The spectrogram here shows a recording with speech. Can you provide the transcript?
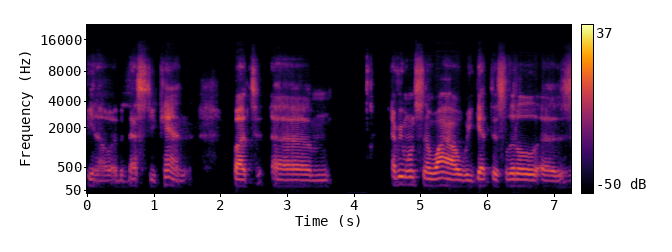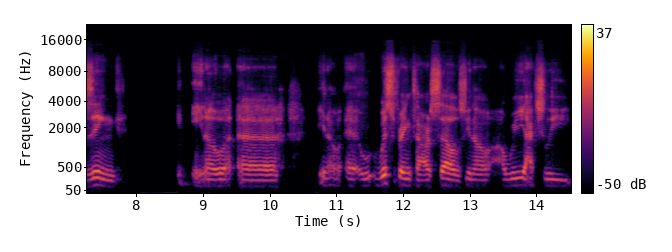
you know, the best you can. But um, every once in a while, we get this little uh, zing, you know, uh, you know, uh, whispering to ourselves, you know, are we actually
